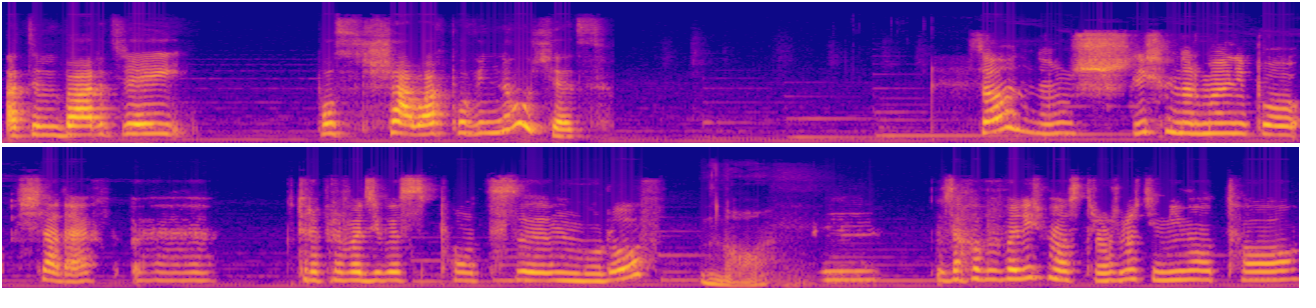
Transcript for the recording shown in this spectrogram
a tym bardziej po strzałach powinny uciec. Co? No, szliśmy normalnie po śladach, e, które prowadziły spod murów. No. Mm, Zachowywaliśmy ostrożność i mimo to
